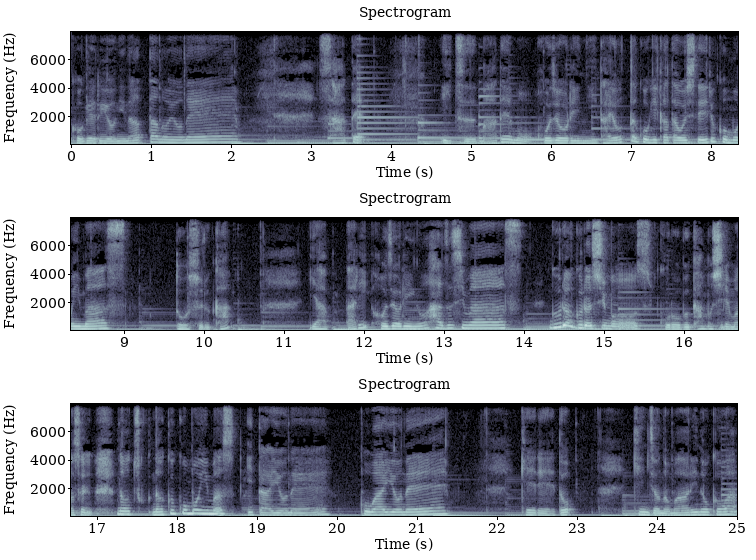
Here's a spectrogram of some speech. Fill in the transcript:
焦げるようになったのよね。さていつまでも補助輪に頼った漕ぎ方をしている子もいます。どうするか？やっぱり補助輪を外します。ぐらぐらします。転ぶかもしれません。泣く子もいます。痛いよね。怖いよね。けれど近所の周りの子は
